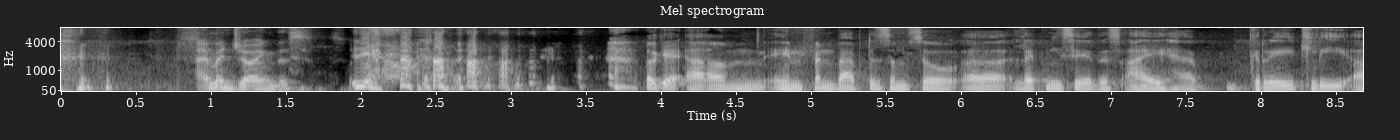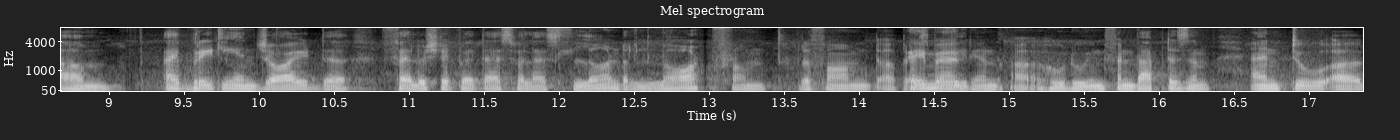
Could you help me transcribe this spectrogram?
I'm enjoying this. Yeah. okay. Um, infant baptism. So uh, let me say this: I have greatly um, I've greatly enjoyed the fellowship with as well as learned a lot from Reformed uh, Presbyterian uh, who do infant baptism. And to a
